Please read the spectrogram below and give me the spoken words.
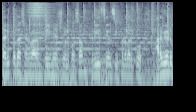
సరిపోదా శనివారం ప్రీమియర్ షోల కోసం ప్రీ సేల్స్ ఇప్పటి వరకు అరవై ఏడు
